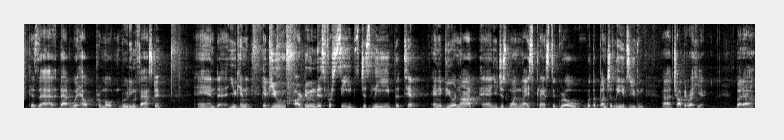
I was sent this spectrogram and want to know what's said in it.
because uh, that would help promote rooting faster. And uh, you can, if you are doing this for seeds, just leave the tip and if you're not and you just want nice plants to grow with a bunch of leaves, you can uh, chop it right here. But uh,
